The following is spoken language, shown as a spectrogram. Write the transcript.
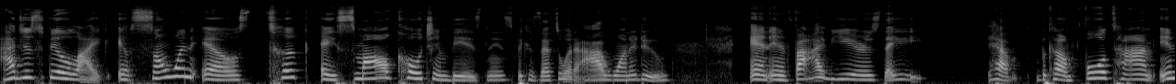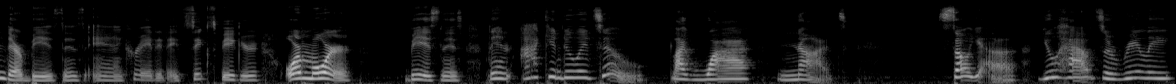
I just feel like if someone else took a small coaching business because that's what I want to do, and in 5 years they have become full time in their business and created a six figure or more business, then I can do it too. Like, why not? So, yeah, you have to really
